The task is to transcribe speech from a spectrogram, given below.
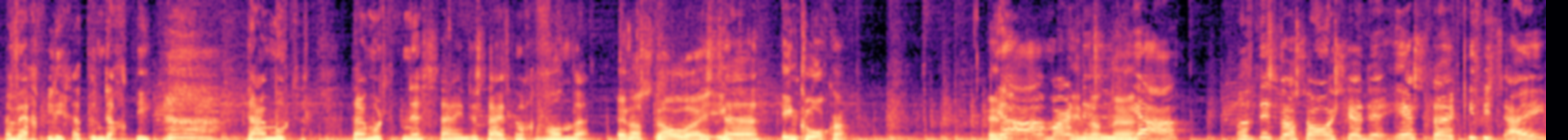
en wegvliegen. En toen dacht hij, "Ah, daar moet het, daar moet het nest zijn. Dus hij heeft hem gevonden. En dan snel Dus, in- inklokken. En- ja, maar en het, dan, eh, ja, want het is wel zo, als je de eerste kievitsei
